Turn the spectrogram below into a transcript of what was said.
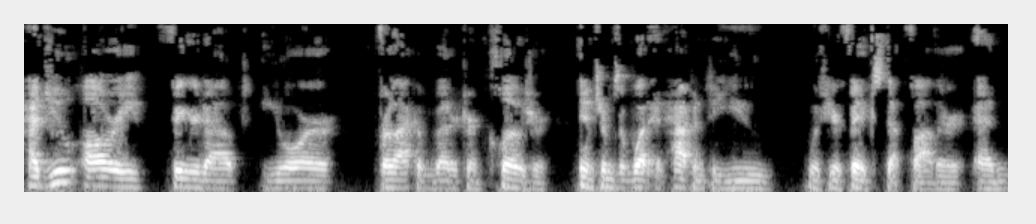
had you already figured out your, for lack of a better term, closure in terms of what had happened to you with your fake stepfather and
